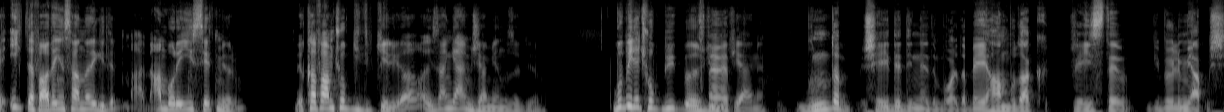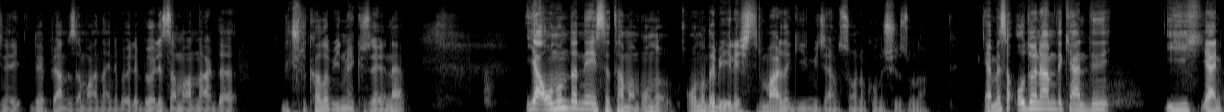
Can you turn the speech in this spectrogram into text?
Ve ilk defa da insanlara gidip "Abi ben burayı iyi hissetmiyorum. Ve kafam çok gidip geliyor. O yüzden gelmeyeceğim yanınıza diyorum. Bu bile çok büyük bir özgürlük Evet. yani. Bunu da şeyde dinledim bu arada. Beyhan Budak Reis de bir bölüm yapmış yine deprem zamanı hani böyle böyle zamanlarda güçlü kalabilmek üzerine. Ya onun da neyse tamam onu ona da bir eleştirim var da girmeyeceğim sonra konuşuruz bunu. Ya mesela o dönemde kendini iyi yani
